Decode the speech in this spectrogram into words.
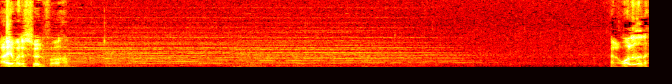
Ej, hvor er det synd for ham. Han overlevede det.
